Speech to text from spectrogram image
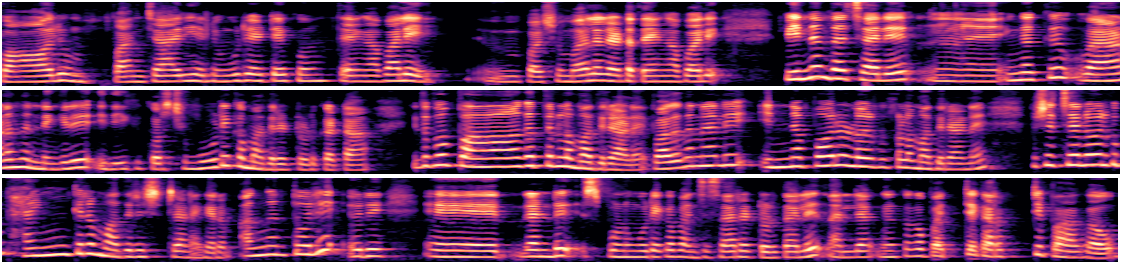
പാലും പഞ്ചാരി എല്ലാം കൂടി ആയിട്ടേക്കും തേങ്ങാപ്പാലേ. ഉം, പശുപാലല്ല കേട്ടോ തേങ്ങാപ്പാൽ പിന്നെന്താ വെച്ചാൽ നിങ്ങൾക്ക് വേണമെന്നുണ്ടെങ്കിൽ ഇതിലേക്ക് കുറച്ചും കൂടിയൊക്കെ മധുരം ഇട്ട് കൊടുക്കട്ടാ. ഇതിപ്പോൾ പാകത്തിനുള്ള മധുരമാണ് പാകം എന്ന് പറഞ്ഞാൽ ഇന്നപ്പോലുള്ളവർക്കൊക്കെയുള്ള മധുരമാണ് പക്ഷെ ചിലവർക്ക് ഭയങ്കര മധുരം ഇഷ്ടമാണ് കരം അങ്ങനത്തെ ഒരു രണ്ട് സ്പൂണും കൂടിയൊക്കെ പഞ്ചസാര ഇട്ട് കൊടുത്താൽ നല്ല നിങ്ങൾക്കൊക്കെ പറ്റിയ കറക്റ്റ് പാകമാവും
